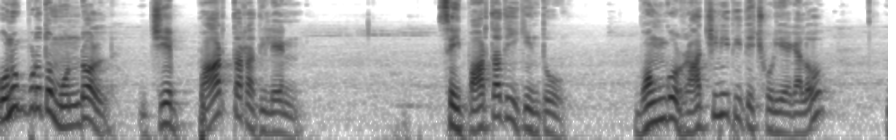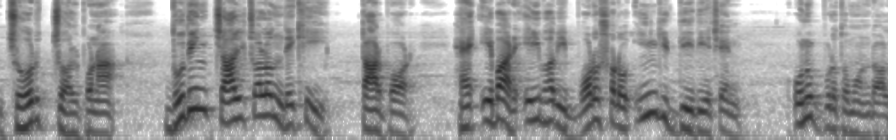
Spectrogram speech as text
অনুব্রত মণ্ডল যে বার্তাটা দিলেন, সেই বার্তাতেই কিন্তু বঙ্গ রাজনীতিতে ছড়িয়ে গেল জোর জল্পনা। দুদিন চালচলন দেখি, তারপর হ্যাঁ এবার এইভাবেই বড়সড় ইঙ্গিত দিয়ে দিয়েছেন অনুব্রত মণ্ডল।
